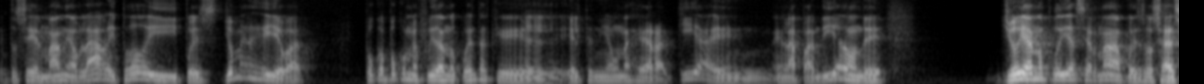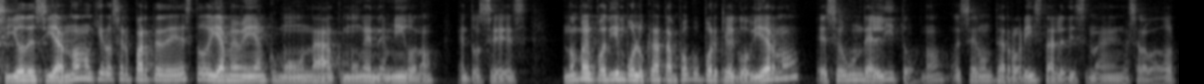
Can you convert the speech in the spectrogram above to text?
Entonces el man me hablaba y todo y pues yo me dejé llevar. Poco a poco me fui dando cuenta que él, él tenía una jerarquía en, en, la pandilla donde yo ya no podía hacer nada, pues, o sea, si yo decía, no, no quiero ser parte de esto, ya me veían como, una, como un enemigo, ¿no? Entonces, no me podía involucrar tampoco porque el gobierno, eso es un delito, ¿no? Ser un terrorista, le dicen en El Salvador.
